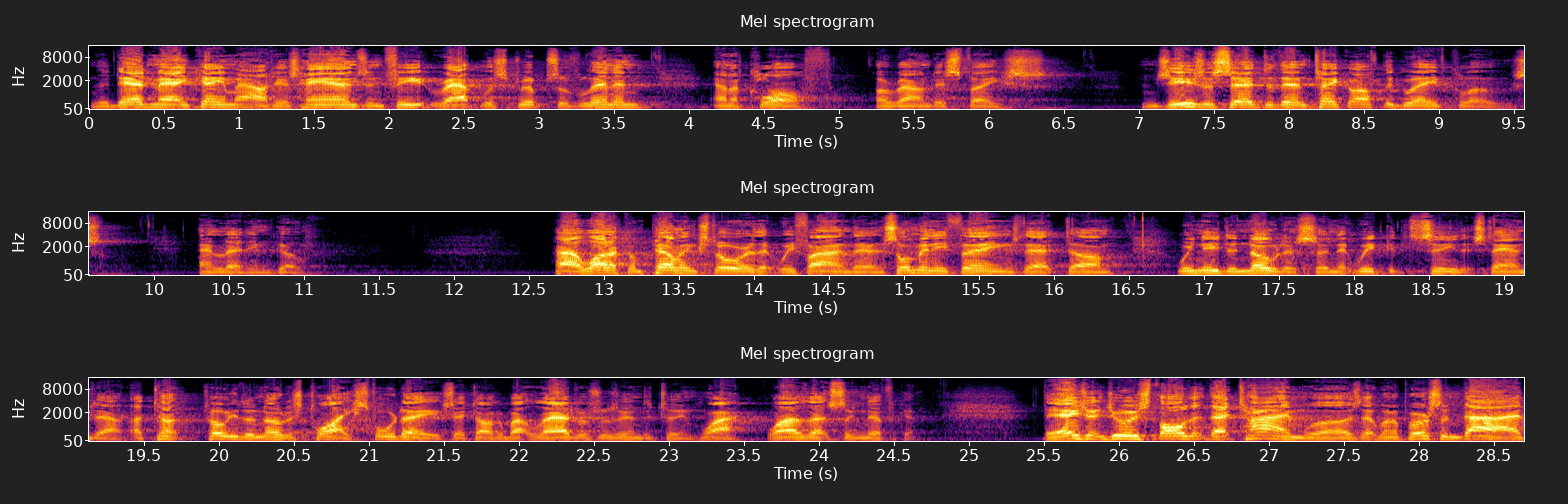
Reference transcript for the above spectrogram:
The dead man came out, his hands and feet wrapped with strips of linen and a cloth around his face. And Jesus said to them, Take off the grave clothes and let him go. Ah, what a compelling story that we find there, and so many things that um, we need to notice and that we could see that stands out. I t- told you to notice twice, four days, they talk about Lazarus was in the tomb. Why? Why is that significant? The ancient Jewish thought at that time was that when a person died,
